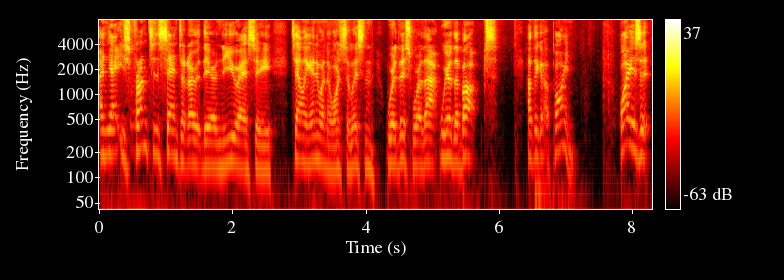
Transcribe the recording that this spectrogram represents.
and yet he's front and centre out there in the USA, telling anyone that wants to listen, we're this, we're that, we're the Bucks. Have they got a point? Why is it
